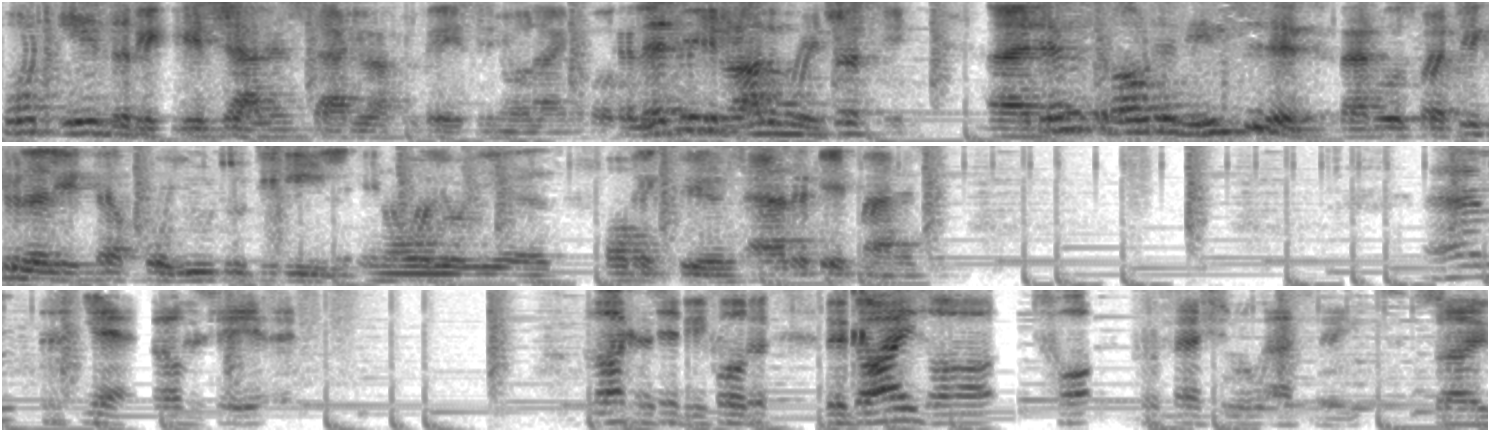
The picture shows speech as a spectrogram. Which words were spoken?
what is the biggest challenge that you have to face in your line of work? And let's make it rather more interesting. Uh, tell us about an incident that was particularly tough for you to deal in all your years of experience as a kit manager. Um, yeah, obviously, like I said before, the, the guys are top professional athletes. So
